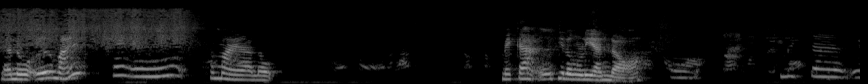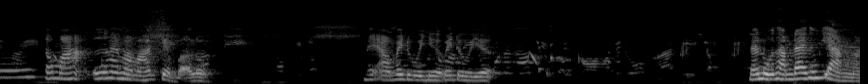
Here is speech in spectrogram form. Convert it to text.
แล้วหนูอื้อไหมแค่นี้ทำไมอะลูก ไม่กล้าอื้อที่โรงเรียนเหรอ ไม่เจอเอ้ยต้องมาอื้อให้มามาเก็บเหรอลูก ไม่เอาไม่ดูเยอะไม่ดูเยอะ แล้วหนูทำได้ทุกอย่างไหม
